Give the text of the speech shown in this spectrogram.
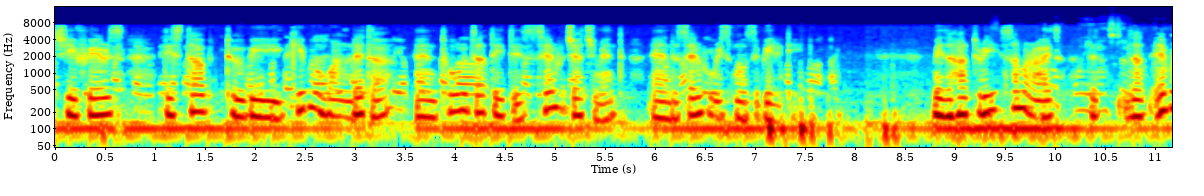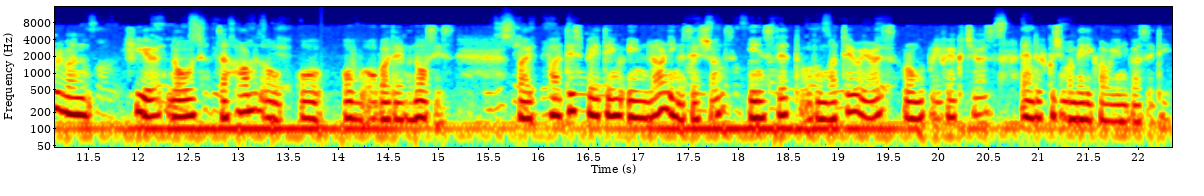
she feels disturbed to be given one letter and told that it is self-judgment and self-responsibility. Ms. Hattori summarized that, that everyone here knows the harms of, of, of overdiagnosis by participating in learning sessions instead of materials from prefectures and Fukushima Medical University.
